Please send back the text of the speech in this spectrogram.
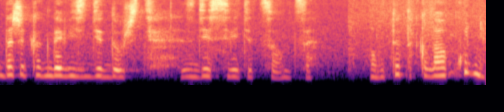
Даже когда везде дождь, здесь светит солнце. А вот это колокольня.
